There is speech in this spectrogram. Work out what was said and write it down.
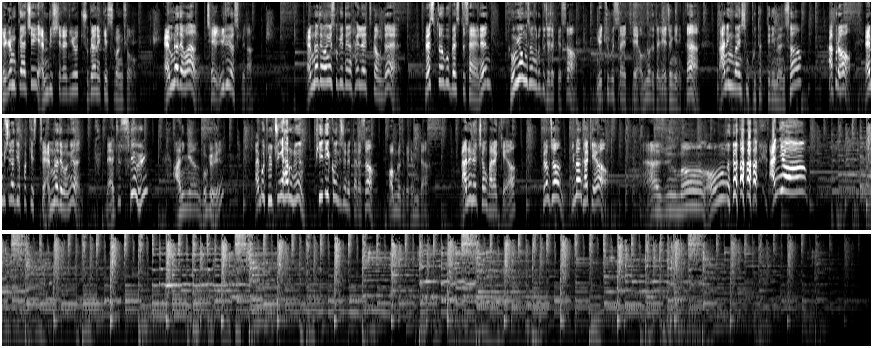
지금까지 MBC 라디오 주간 엑기스 방송 엠라대왕 제1회였습니다. 엠라대왕에 소개된 하이라이트 가운데 best of best 사연은 동영상으로도 제작돼서 유튜브 사이트에 업로드될 예정이니까 많은 관심 부탁드리면서 앞으로 MBC 라디오 팟캐스트 엠라대왕은 매주 수요일 아니면 목요일 아니 뭐 둘 중에 하루는 PD 컨디션에 따라서 업로드가 됩니다. 많은 애청 바랄게요. 그럼 전 이만 갈게요. 아주 먼, 어? 안녕!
